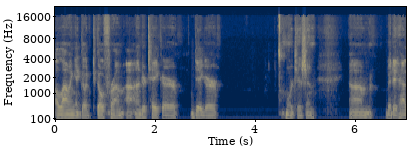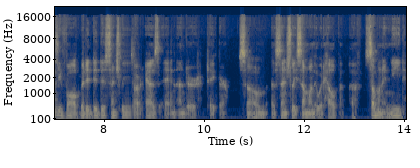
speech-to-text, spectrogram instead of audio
allowing it go to go from uh, undertaker, digger, mortician. Um, but it has evolved, but it did essentially start as an undertaker. So essentially, someone that would help uh, someone in need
